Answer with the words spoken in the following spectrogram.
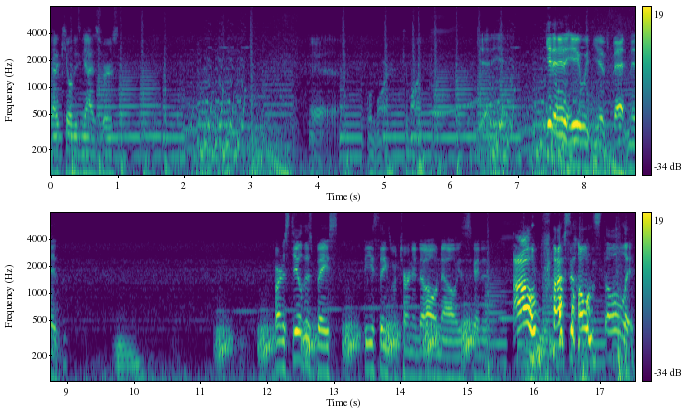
gotta kill these guys first. One more. Come on. Get out of here. Get out of here with your fatness. If I were to steal this base, these things would turn into. Oh no, he's just gonna. Oh, I almost stole it.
